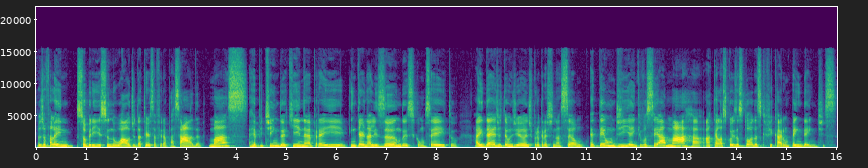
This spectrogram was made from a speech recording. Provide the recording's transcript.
Eu já falei sobre isso no áudio da terça-feira passada, mas repetindo aqui, né, para ir internalizando esse conceito, a ideia de ter um dia anti-procrastinação é ter um dia em que você amarra aquelas coisas todas que ficaram pendentes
